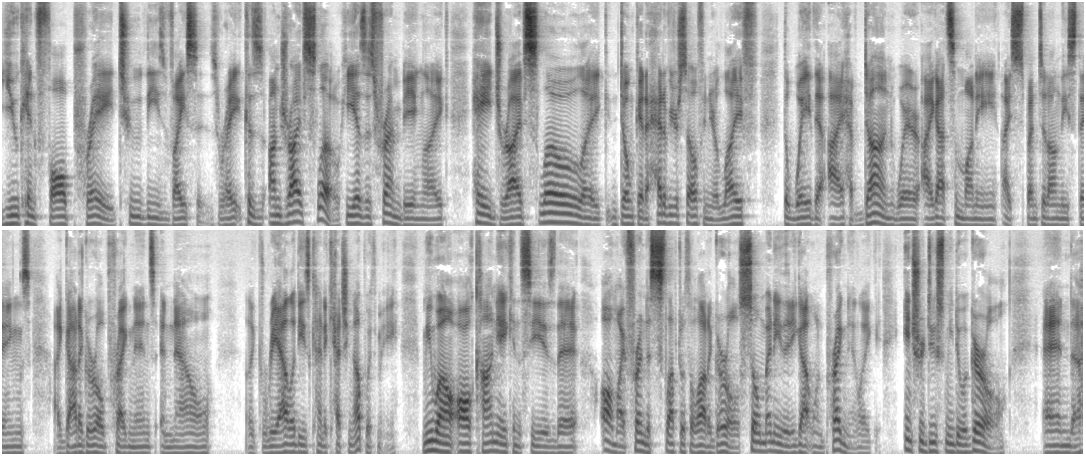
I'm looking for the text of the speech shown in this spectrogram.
you can fall prey to these vices, right? Because on Drive Slow, he has his friend being like, hey, drive slow, like, don't get ahead of yourself in your life the way that I have done, where I got some money, I spent it on these things, I got a girl pregnant, and now like reality is kind of catching up with me. Meanwhile, all Kanye can see is that, oh, my friend has slept with a lot of girls, so many that he got one pregnant. Like, introduce me to a girl. And uh,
